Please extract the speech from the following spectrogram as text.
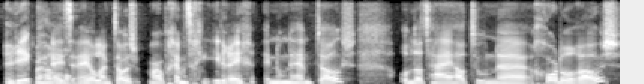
Rick heette heel lang Toos. Maar op een gegeven moment ging iedereen noemde hem Toos. Omdat hij had toen eh gordelroos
